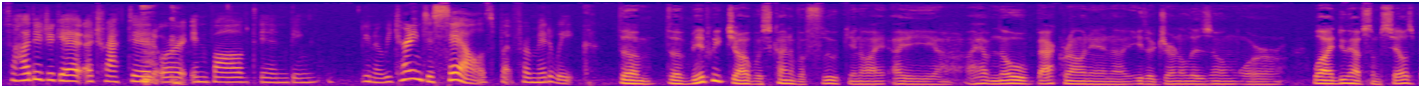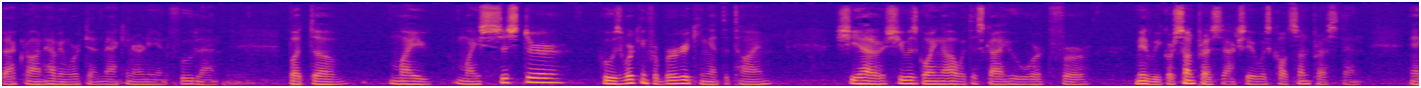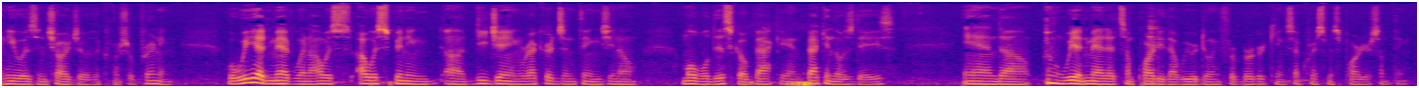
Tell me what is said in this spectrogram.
So how did you get attracted or involved in being, you know, returning to sales, but for midweek? The the midweek job was kind of a fluke. You know, I I, uh, I have no background in uh, either journalism or well, I do have some sales background, having worked at McInerny and Foodland, but uh, my my sister, who was working for Burger King at the time, she had she was going out with this guy who worked for Midweek or Sunpress. Actually, it was called Sunpress then, and he was in charge of the commercial printing. Well, we had met when I was I was spinning uh, DJing records and things, you know, mobile disco back in back in those days, and uh, we had met at some party that we were doing for Burger King, some Christmas party or something.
